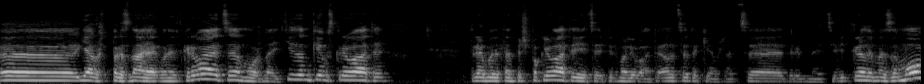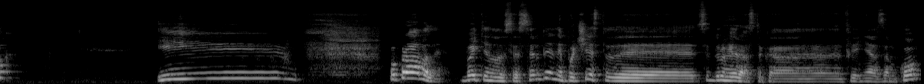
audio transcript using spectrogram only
Е, я вже тепер як вони відкриваються, можна і ті замки вскривати. Треба буде там підшпаклювати і це підмалювати, але це таке вже, це дрібниці. Відкрили ми замок і поправили. Витягнули все з середини, почистили. Це другий раз така фігня з замком.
